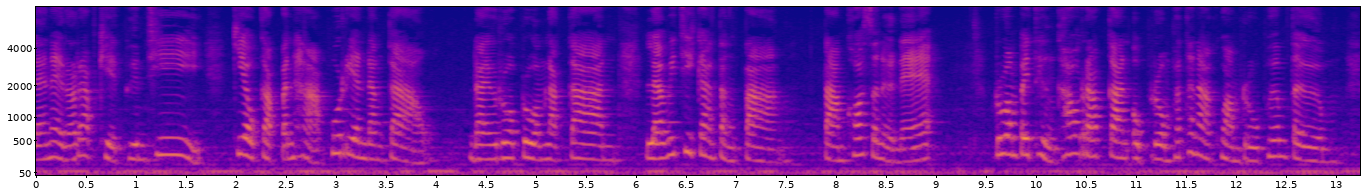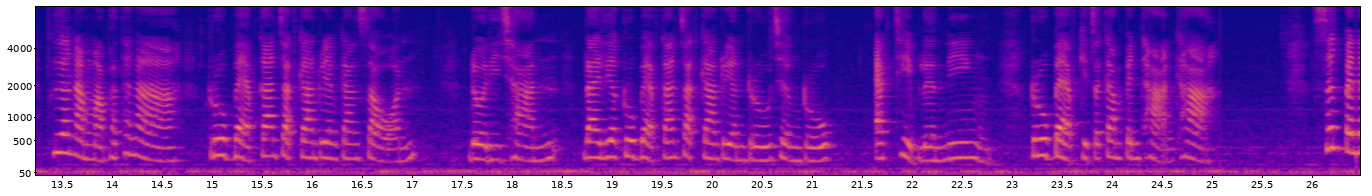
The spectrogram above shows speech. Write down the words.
และในระดับเขตพื้นที่ เกี่ยวกับปัญหาผู้เรียนดังกล่าว ได้รวบรวมหลักการและวิธีการต่างๆ ตามข้อเสนอแนะ รวมไปถึงเข้ารับการอบรมพัฒนาความรู้เพิ่มเติม เพื่อนำมาพัฒนารูปแบบการจัดการเรียนการสอน โดยดิฉันได้เลือกรูปแบบการจัดการเรียนรู้เชิงรุก Active Learning รูปแบบกิจกรรมเป็นฐานค่ะ ซึ่งเป็น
